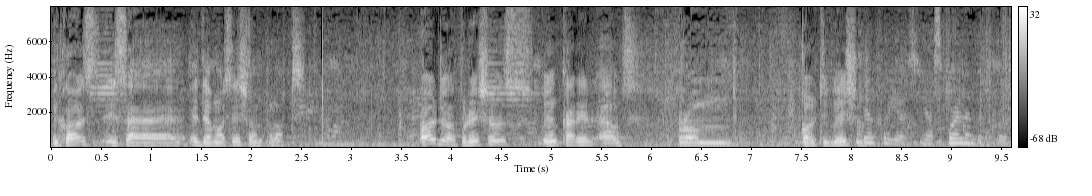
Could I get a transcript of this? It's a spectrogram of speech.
because it's a, a demonstration plot. All the operations being carried out from cultivation, Careful, you're, you're spoiling the fruit.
